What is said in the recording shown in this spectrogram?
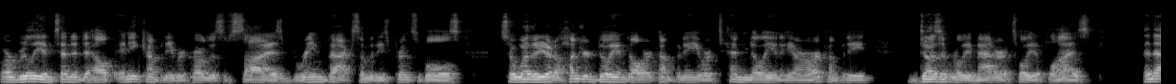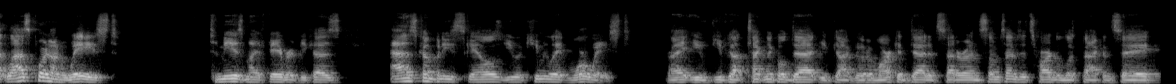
are really intended to help any company, regardless of size, bring back some of these principles. So whether you're at a hundred billion dollar company or 10 million ARR company, doesn't really matter. It totally applies. And that last point on waste, to me, is my favorite because as companies scales, you accumulate more waste, right? You've you've got technical debt, you've got go-to-market debt, et cetera. And sometimes it's hard to look back and say,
